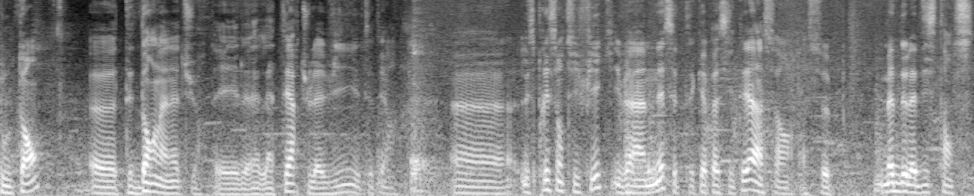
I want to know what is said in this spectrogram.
tout le temps, euh, tu es dans la nature. Et la, terre, tu la vis, etc. Euh, L'esprit scientifique, il va amener cette capacité à, se- mettre de la distance.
